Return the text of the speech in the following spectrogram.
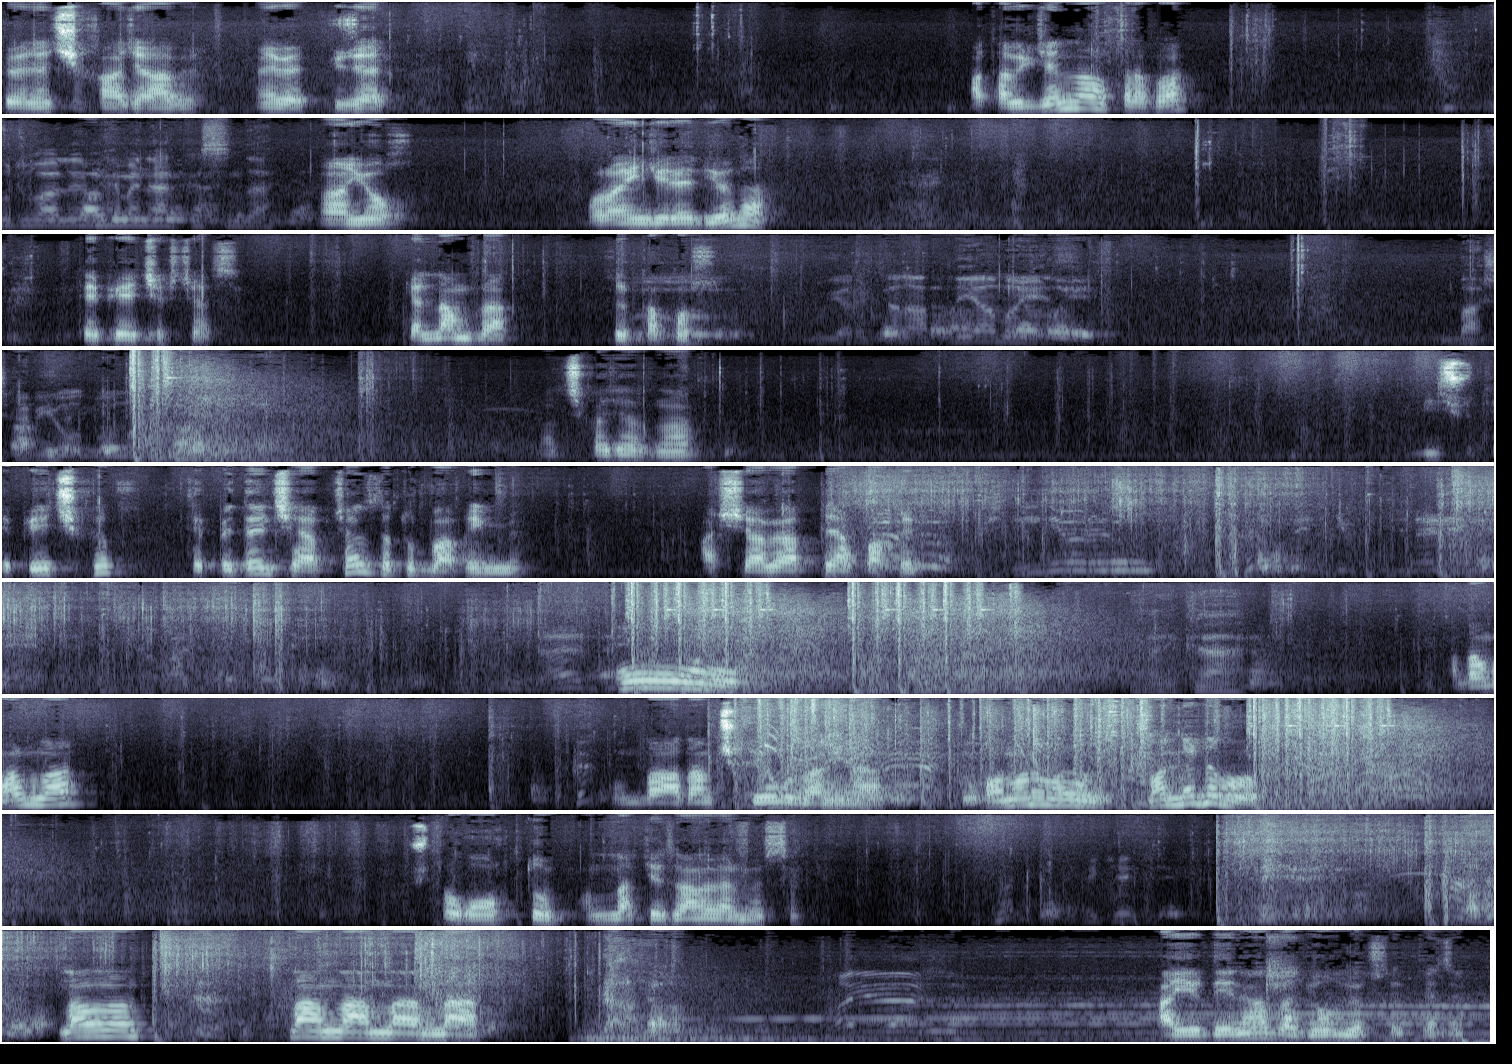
Şöyle çıkacak abi. Evet güzel. Atabilecek misin o tarafa? Bu duvarların hemen arkasında. Ha yok. Orayı incele diyor da. Tepeye çıkacağız. Gel lan bura. Sır kapos. Bu yarıktan atlayamayız. Başka bir yol bulmalıyız. Nasıl çıkacağız lan? Biz şu tepeye çıkıp tepeden şey yapacağız da dur bakayım bir. Aşağı bir atlayak bakayım. Oo, Harika. adam var mı lan? Bunda adam çıkıyor buradan ya. Aman aman. Lan nerede bu? İşte korktum. Allah cezanı vermesin. Lan lan. Lan lan lan lan. Hayır diye ne abla yol göstereceğiz. Şu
